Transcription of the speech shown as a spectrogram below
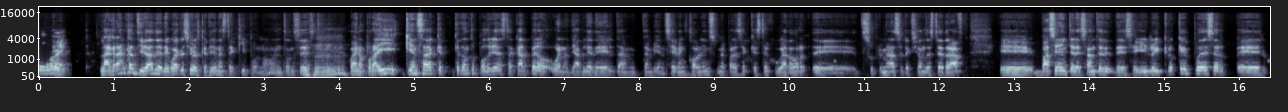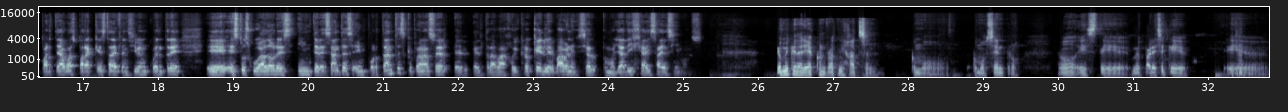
la gran cantidad de, de, wide receivers que tiene este equipo, ¿no? Entonces, bueno, por ahí, quién sabe qué, tanto podría destacar, pero bueno, ya hablé de él también, Saban Collins, me parece que este jugador, eh, su primera selección de este draft, eh, va a ser interesante de, seguirlo y creo que puede ser eh, el parteaguas para que esta defensiva encuentre estos jugadores interesantes e importantes que puedan hacer el, el, trabajo y creo que le va a beneficiar, como ya dije, a Isaiah Simmons. Yo me quedaría con Rodney Hudson como, como centro ¿no? Este, me parece que eh,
